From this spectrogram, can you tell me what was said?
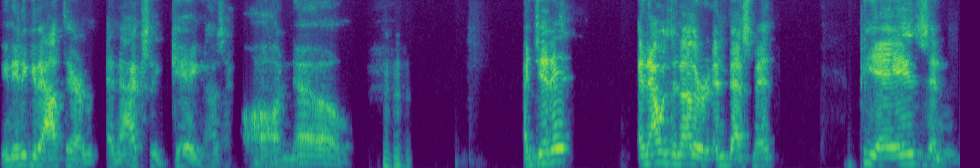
you need to get out there and, and actually gig. And I was like, oh no. I did it. And that was another investment. PAs and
